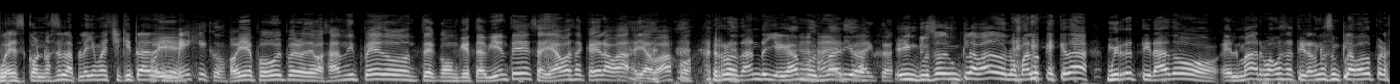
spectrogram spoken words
pues conoces la playa más chiquita de México. Oye, Paul, pero de no hay pedo, te- con que te avientes, allá vas a caer aba- allá abajo. Rodando llegamos, Ajá, Mario. exacto. Incluso de un clavado, lo malo que queda muy retirado el mar. Vamos a tirarnos un clavado, pero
